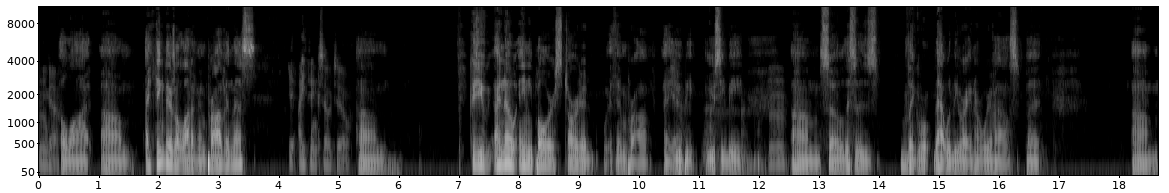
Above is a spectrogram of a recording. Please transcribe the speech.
okay a lot. Um, I think there's a lot of improv in this. I- think so too Um, because you, I know Amy Poehler started with improv at Yeah. UB, UCB. hmm Um, so this is like that would be right in her wheelhouse, but um,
